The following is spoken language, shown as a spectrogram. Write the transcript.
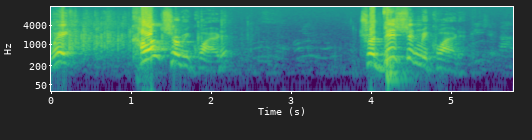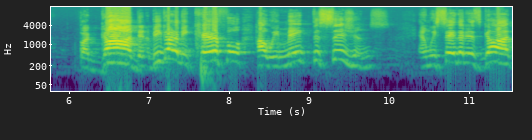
Wait, culture required it, tradition required it, but God didn't. We got to be careful how we make decisions And we say that it's God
